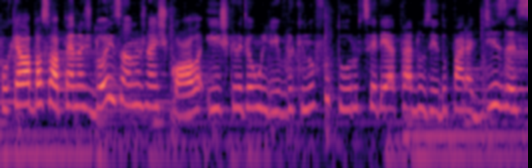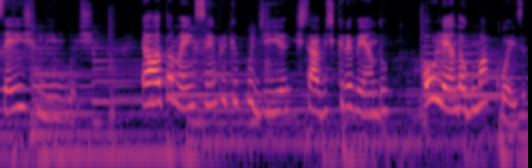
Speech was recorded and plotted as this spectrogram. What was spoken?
porque ela passou apenas dois anos na escola e escreveu um livro que no futuro seria traduzido para 16 línguas. Ela também, sempre que podia, estava escrevendo ou lendo alguma coisa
